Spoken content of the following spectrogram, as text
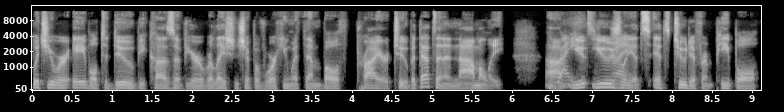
which you were able to do because of your relationship of working with them both prior to. But that's an anomaly. Um, right, you, usually right. it's it's two different people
